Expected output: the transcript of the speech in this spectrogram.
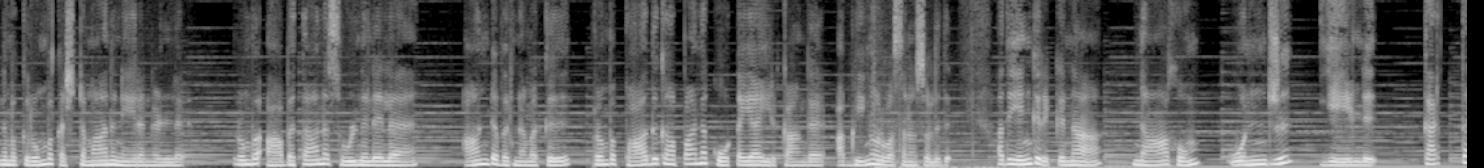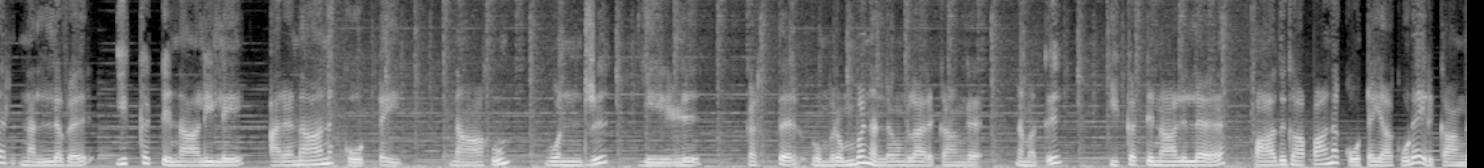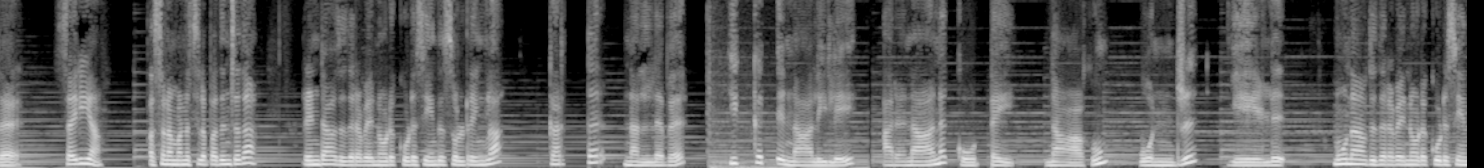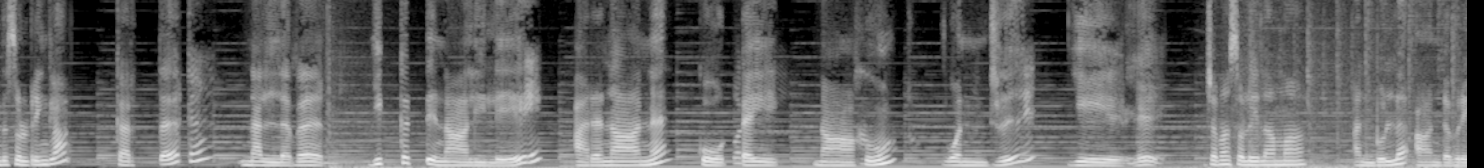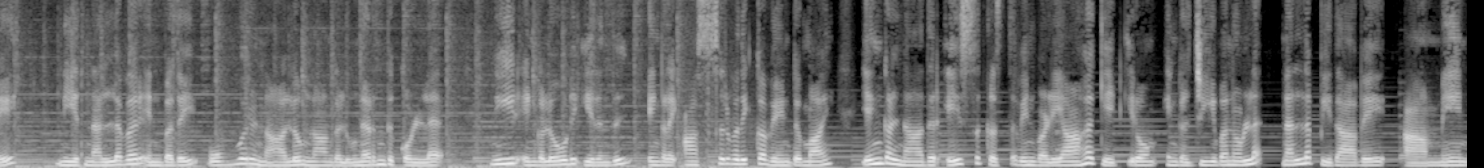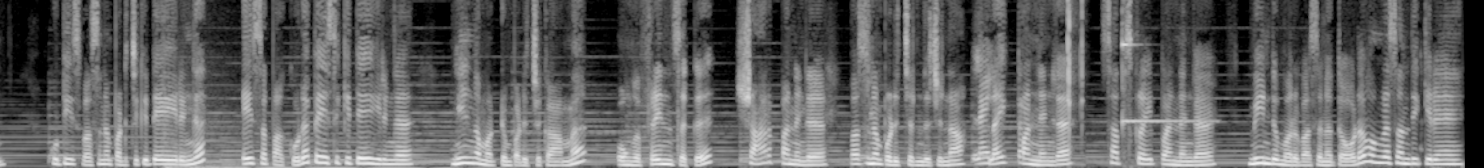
நமக்கு ரொம்ப கஷ்டமான நேரங்களில் ரொம்ப ஆபத்தான சூழ்நிலையில ஆண்டவர் நமக்கு ரொம்ப பாதுகாப்பான கோட்டையா இருக்காங்க அப்படின்னு ஒரு வசனம் சொல்லுது. அது எங்க இருக்குன்னா நாகும் ஒன்று ஏழு. கர்த்தர் நல்லவர் இக்கட்டு நாளிலே அரணான கோட்டை. நாகும் ஒன்று ஏழு. கர்த்தர் ரொம்ப ரொம்ப நல்லவங்களா இருக்காங்க. நமக்கு இக்கட்டு நாளில் பாதுகாப்பான கோட்டையாக கூட இருக்காங்க. சரியா? வசனம் மனசுல பதிஞ்சதா? ரெண்டாவது தடவை என்னோட கூட சேர்ந்து சொல்றீங்களா? கர்த்தர் நல்லவர். இக்கட்டு நாளிலே அரணான கோட்டை. நாகும் ஒன்று ஏழு. மூணாவது தடவை என்னோட கூட சேர்ந்து சொல்றீங்களா? கர்த்தர் நல்லவர். இக்கட்டு நாளிலே அரணான கோட்டை. நாகும் ஒன்று ஏழு. ஜமா சொல்லிடலாமா? அன்புள்ள ஆண்டவரே நீர் நல்லவர் என்பதை ஒவ்வொரு நாளும் நாங்கள் உணர்ந்து கொள்ள நீர் எங்களோடு இருந்து எங்களை ஆசிர்வதிக்க வேண்டுமாய் எங்கள் நாதர் இயேசு கிறிஸ்துவின் வழியாக கேட்கிறோம். எங்கள் ஜீவனுள்ள நல்ல பிதாவே ஆமேன். குட்டீஸ் வசனம் படிச்சுக்கிட்டே இருங்க. ஏசப்பா கூட பேசிக்கிட்டே இருங்க. நீங்க மட்டும் படிச்சுக்காம உங்க ஃப்ரெண்ட்ஸுக்கு ஷேர் பண்ணுங்க. வசனம் பிடிச்சிருந்துச்சுன்னா லைக் பண்ணுங்க சப்ஸ்கிரைப் பண்ணுங்க. மீண்டும் ஒரு வசனத்தோட உங்களை சந்திக்கிறேன்.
